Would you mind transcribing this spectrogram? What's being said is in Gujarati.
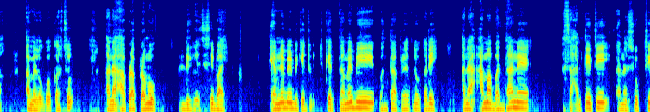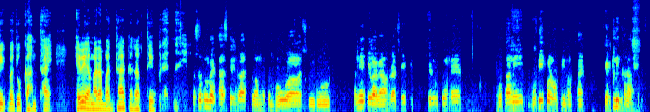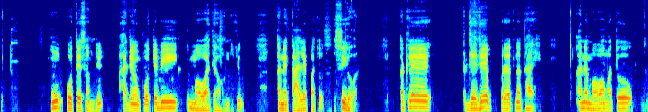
અમે લોકો કરશું. અને આપણા પ્રમુખ ડીકેસીભાઈ એમને મેં બી કીધું કે તમે બી બનતા પ્રયત્નો કરી અને આમાં બધાને શાંતિથી અને સુખથી બધું કામ થાય એવી અમારા બધા તરફથી પ્રયત્ન છે. પુરુષોત્તમભાઈ, ખાસ કરીને વાત કરવામાં તો મહુવા સુરત અનેક એવા ગામડા છે કે ખેડૂતોને પોતાની મૂડી પણ ઊભી ન થાય કેટલી ખરાબ હું પોતે સમજુ આજે હું પોતે બી મવા જવાનો છું અને કાલે પાછો સિહોર. એટલે જે જે પ્રયત્ન થાય અને મવામાં તો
